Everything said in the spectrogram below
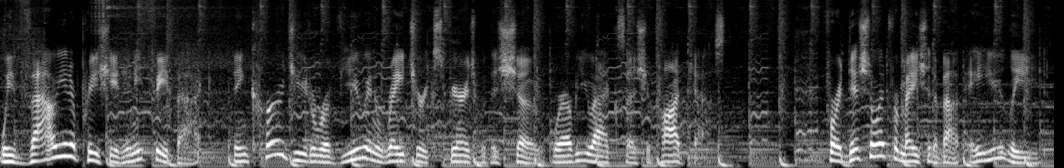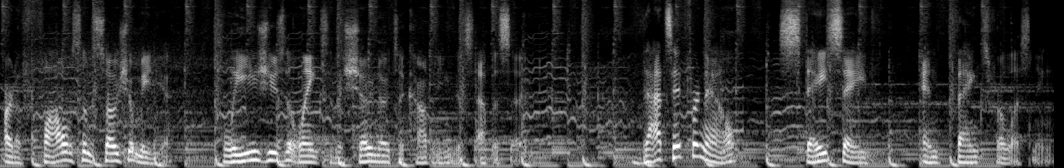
We value and appreciate any feedback and encourage you to review and rate your experience with this show wherever you access your podcast. For additional information about AU Lead or to follow us on social media, please use the links in the show notes accompanying this episode. That's it for now. Stay safe and thanks for listening.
